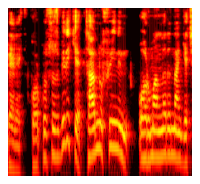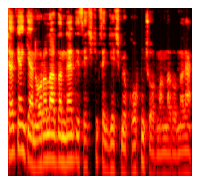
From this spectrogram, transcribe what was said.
Belek. Korkusuz biri ki Tarnufi'nin ormanlarından geçerken yani oralardan neredeyse hiç kimse geçmiyor. Korkunç ormanlar onlar. Yani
